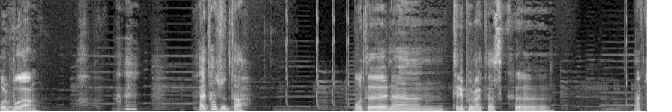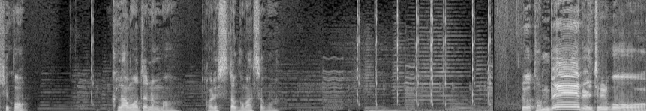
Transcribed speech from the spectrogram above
골프강. 아, 다 준다. 모드는 트리플 맥타스크 하나 키고 클라 모드는 뭐 원래 쓰던 것만 쓰고 그리고 덤벨을 들고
